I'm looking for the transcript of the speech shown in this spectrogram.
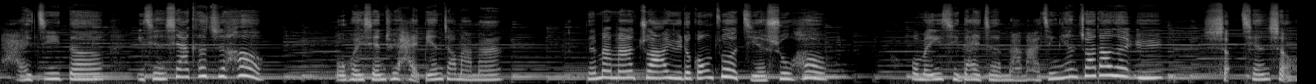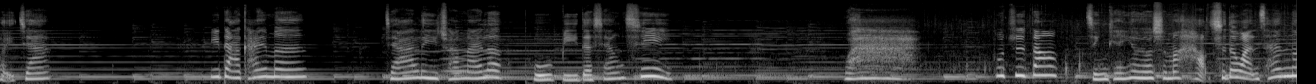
还记得以前下课之后，我会先去海边找妈妈。等妈妈抓鱼的工作结束后，我们一起带着妈妈今天抓到的鱼，手牵手回家。一打开门，家里传来了扑鼻的香气。哇，不知道今天又有什么好吃的晚餐呢？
